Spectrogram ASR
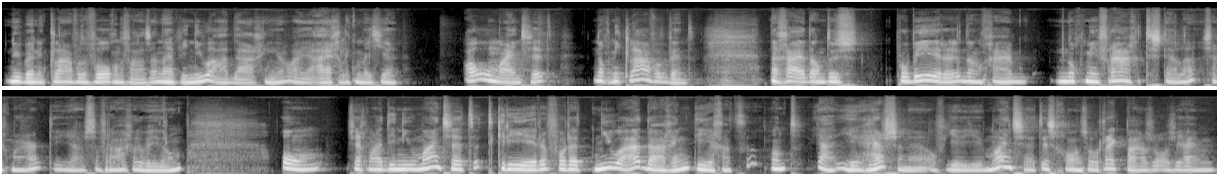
nu ben ik klaar voor de volgende fase. En dan heb je nieuwe uitdagingen waar je eigenlijk met je oude mindset nog niet klaar voor bent. Dan ga je dan dus proberen, dan ga je nog meer vragen te stellen, zeg maar, de juiste vragen wederom, om zeg maar die nieuwe mindset te creëren voor dat nieuwe uitdaging die je gaat. Want ja, je hersenen of je, je mindset is gewoon zo rekbaar zoals jij hem,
